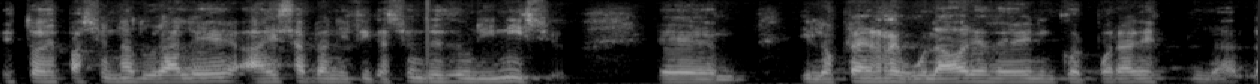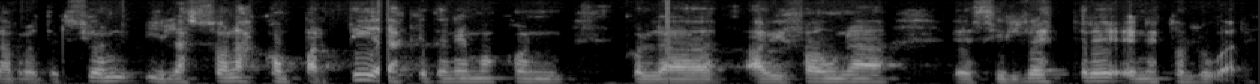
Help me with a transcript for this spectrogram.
estos espacios naturales a esa planificación desde un inicio. Eh, y los planes reguladores deben incorporar la, protección y las zonas compartidas que tenemos con, la avifauna eh, silvestre en estos lugares.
